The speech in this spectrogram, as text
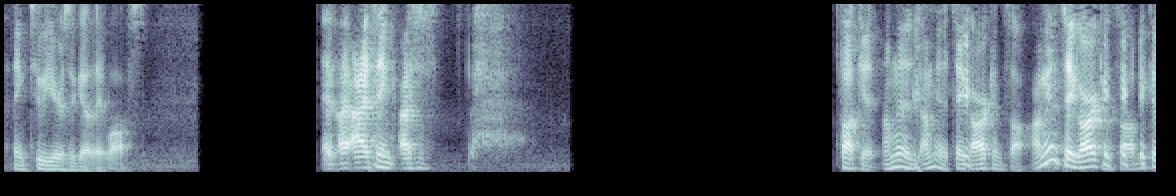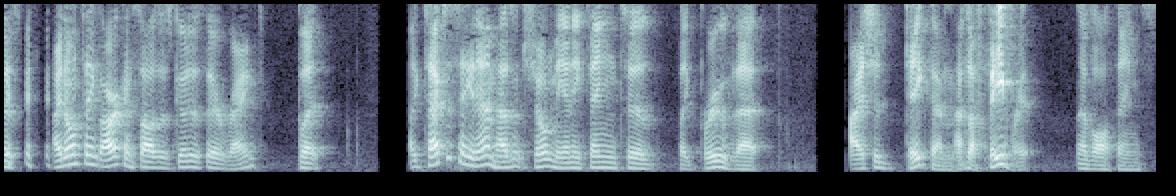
I think 2 years ago they lost. And I, I think I just fuck it. I'm gonna I'm gonna take Arkansas. I'm gonna take Arkansas because I don't think Arkansas is as good as they're ranked, but like Texas A&M hasn't shown me anything to like prove that I should take them as a favorite of all things.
